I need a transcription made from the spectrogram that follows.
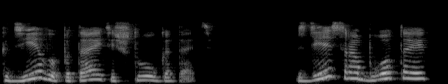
где вы пытаетесь что угадать? Здесь работает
